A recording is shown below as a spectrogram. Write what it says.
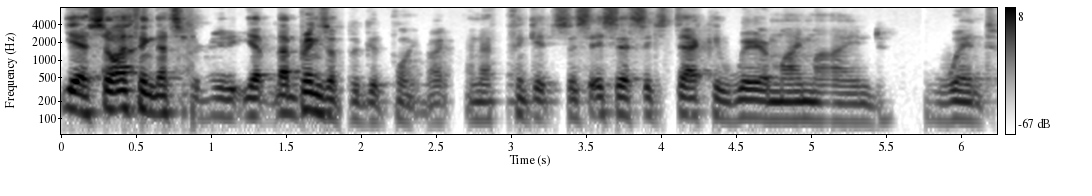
Yeah, so I Uh, think that's really yeah that brings up a good point, right? And I think it's it's, it's that's exactly where my mind went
